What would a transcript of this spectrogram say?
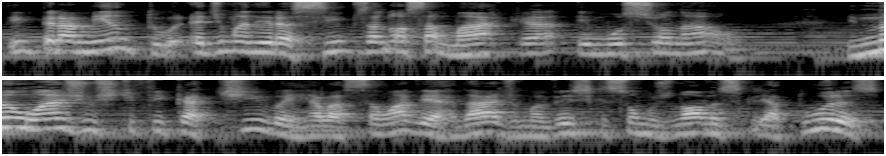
Temperamento é, de maneira simples, a nossa marca emocional. E não há justificativa em relação à verdade, uma vez que somos novas criaturas.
